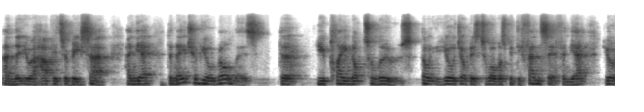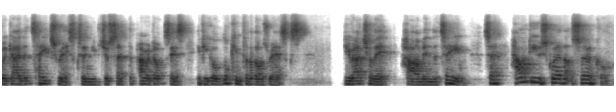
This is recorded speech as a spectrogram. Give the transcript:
and that you were happy to reset. And yet the nature of your role is that you play not to lose, don't you? Your job is to almost be defensive, and yet you're a guy that takes risks. And you've just said the paradox is if you go looking for those risks, you're actually harming the team. So, how do you square that circle?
